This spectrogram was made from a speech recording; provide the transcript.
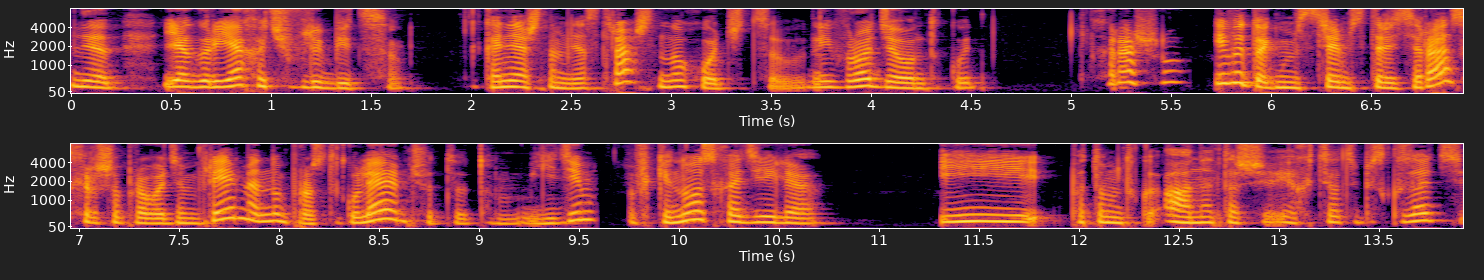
Нет, я говорю, я хочу влюбиться. Конечно, мне страшно, но хочется. И вроде он такой, хорошо. И в итоге мы встречаемся третий раз, хорошо проводим время, ну, просто гуляем, что-то там едим. В кино сходили. И потом он такой, а, Наташа, я хотела тебе сказать,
